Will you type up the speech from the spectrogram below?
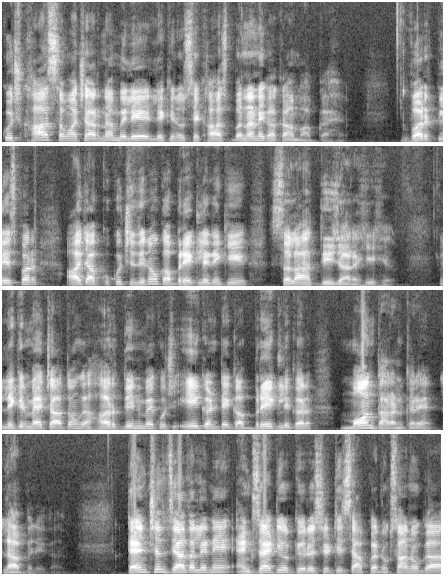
कुछ खास समाचार न मिले, लेकिन उसे खास बनाने का काम आपका है। वर्क प्लेस पर आज आपको कुछ दिनों का ब्रेक लेने की सलाह दी जा रही है। लेकिन मैं चाहता हूँ कि हर दिन में कुछ एक घंटे का ब्रेक लेकर मौन धारण करें, लाभ मिलेगा। टेंशन ज़्यादा लेने एंग्जाइटी और क्यूरियोसिटी से आपका नुकसान होगा।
